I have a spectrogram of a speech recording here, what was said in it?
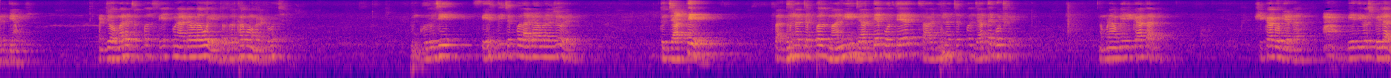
ત્યારે ત્યાં હોય પણ જો અમારા ચપ્પલ સેજ પણ આડાવડા હોય તો સરખા કોણ કરે ખબર છે? ગુરુજી સેજ બી ચપ્પલ આડાવડા જોવે તો જાતે સાધુના ચપ્પલ માની, જાતે પોતે સાધુના ચપ્પલ જાતે ગોઠવે. હમણાં અમેરિકા હતા, શિકાગો ગયા હતા, બે દિવસ પહેલા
